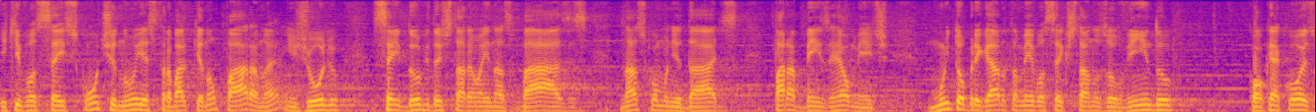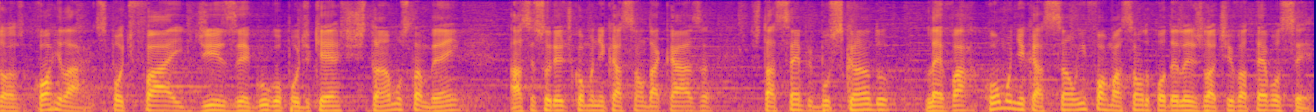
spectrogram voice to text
e que vocês continuem esse trabalho, que não para, não é? Em julho, sem dúvida, estarão aí nas bases, nas comunidades. Parabéns, realmente. Muito obrigado também você que está nos ouvindo. Qualquer coisa, ó, corre lá, Spotify, Deezer, Google Podcast, estamos também. A assessoria de comunicação da casa está sempre buscando levar comunicação informação do Poder Legislativo até você.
